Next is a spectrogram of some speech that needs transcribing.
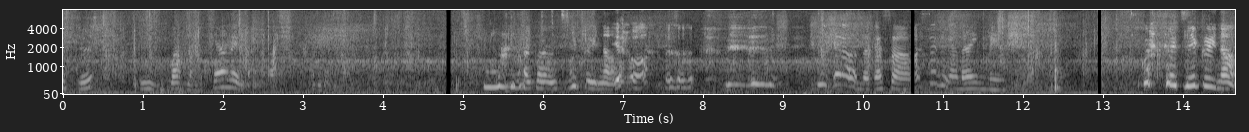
イスうんこれ打ちにくいな。や。だからさまっすぐがないねんこれ打ちにくいな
